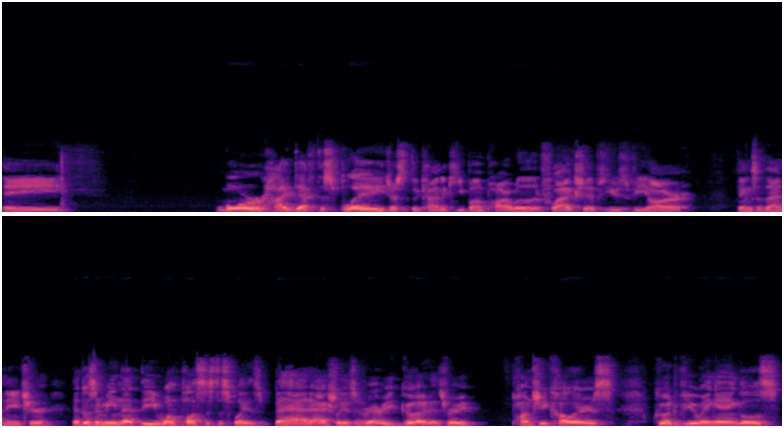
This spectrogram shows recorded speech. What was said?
a more high def display just to kind of keep on par with other flagships, use VR, things of that nature. That doesn't mean that the OnePlus's display is bad. Actually, it's very good. It's very punchy colors, good viewing angles,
